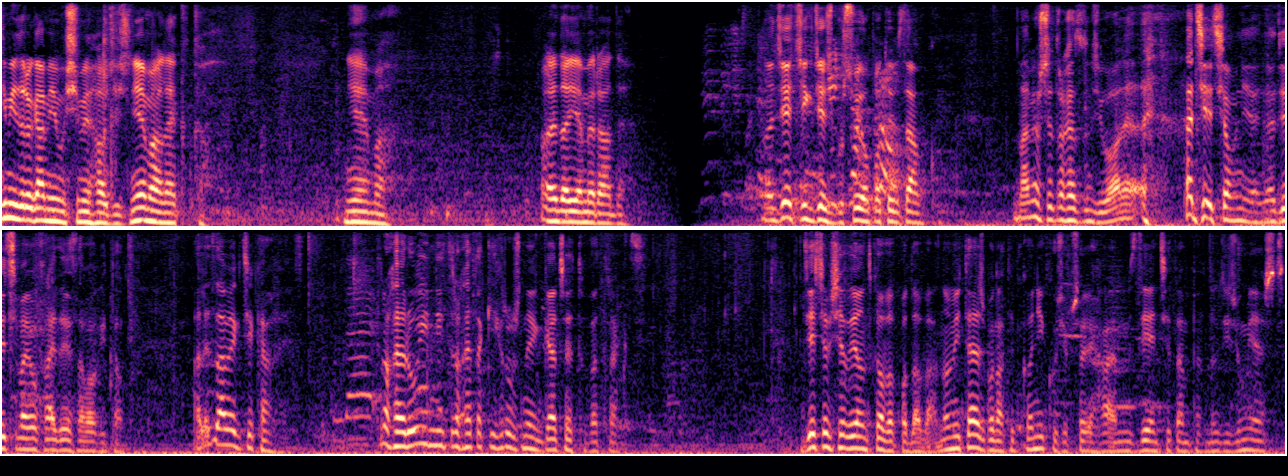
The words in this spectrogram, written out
Takimi drogami musimy chodzić. Nie ma lekko. Nie ma. Ale dajemy radę. No dzieci gdzieś buszują po tym zamku. Nam jeszcze trochę znudziło, ale a dzieciom nie. No, dzieci mają frajdę niesamowitą. Ale zamek ciekawy. Trochę ruin i trochę takich różnych gadżetów, atrakcji. Dzieciom się wyjątkowo podoba. No mi też, bo na tym koniku się przejechałem. Zdjęcie tam pewno gdzieś umieszczę.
